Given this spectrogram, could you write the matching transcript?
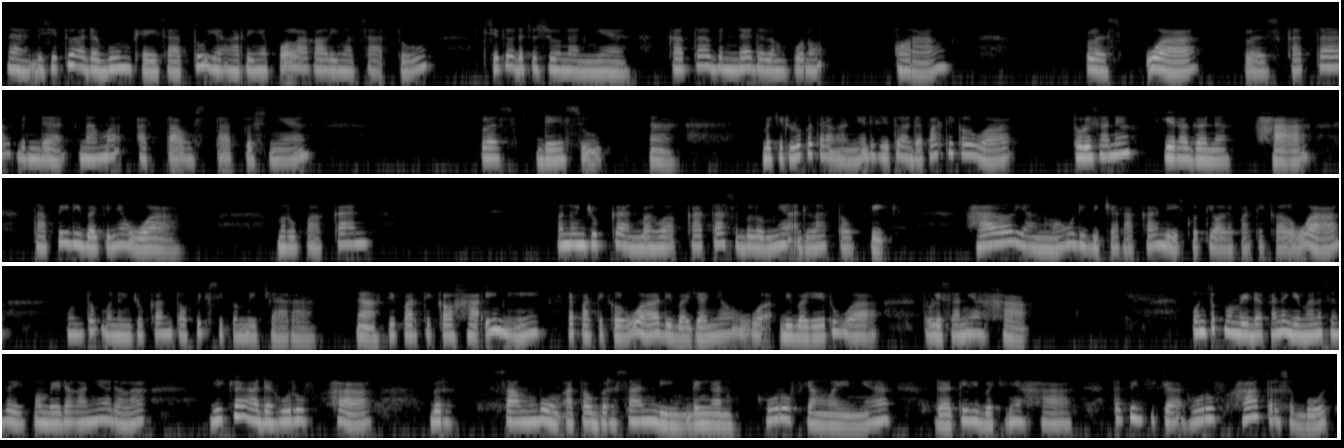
Nah, di situ ada bungkai satu yang artinya pola kalimat satu. Di situ ada susunannya. Kata benda dalam kurung orang plus wa plus kata benda nama atau statusnya plus desu. Nah, baca dulu keterangannya. Di situ ada partikel wa, tulisannya hiragana h, tapi dibacanya wa merupakan menunjukkan bahwa kata sebelumnya adalah topik. Hal yang mau dibicarakan diikuti oleh partikel wa untuk menunjukkan topik si pembicara. Nah, si partikel H ini, eh partikel wa dibacanya wa, dibaca itu wa, tulisannya H. Untuk membedakannya gimana sensei? Membedakannya adalah jika ada huruf H ber sambung atau bersanding dengan huruf yang lainnya, berarti dibacanya H. Tapi jika huruf H tersebut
